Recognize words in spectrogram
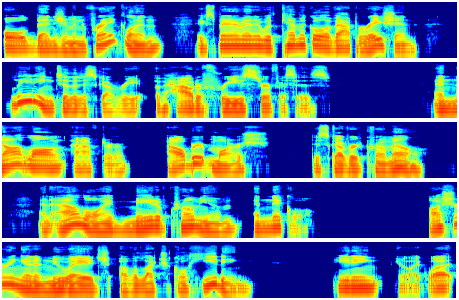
Old Benjamin Franklin experimented with chemical evaporation, leading to the discovery of how to freeze surfaces. And not long after, Albert Marsh discovered chromel, an alloy made of chromium and nickel, ushering in a new age of electrical heating. Heating, you're like, what?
